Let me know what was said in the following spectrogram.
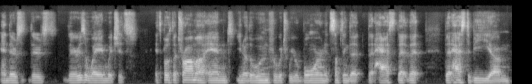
and there's there's there is a way in which it's it's both a trauma and you know the wound for which we were born. It's something that that has that that that has to be um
